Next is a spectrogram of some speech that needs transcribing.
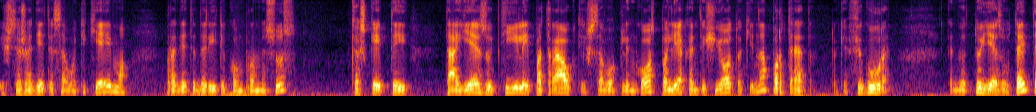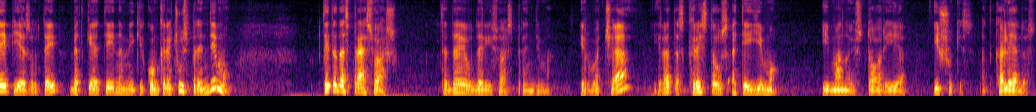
Išsižadėti savo tikėjimo, pradėti daryti kompromisus, kažkaip tai tą Jėzų tyliai patraukti iš savo aplinkos, paliekant iš jo tokį, na, portretą, tokią figūrą. Kad va, tu Jėzau taip, taip, Jėzau taip, bet kai ateinam iki konkrečių sprendimų, tai tada spręsiu aš. Tada jau darysiu aš sprendimą. Ir va čia yra tas Kristaus ateimo į mano istoriją iššūkis, at kalėdos,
